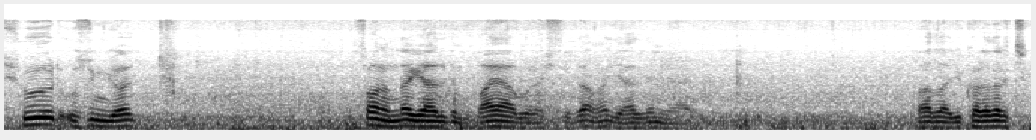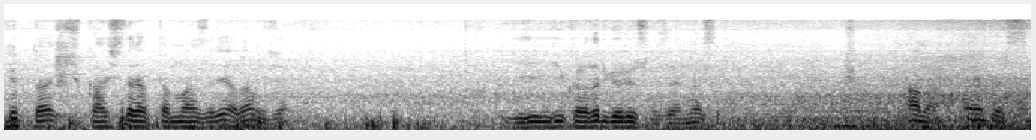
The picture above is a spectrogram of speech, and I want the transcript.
Meşhur Uzungöl. Sonunda geldim. Bayağı uğraştırdı ama geldim yani. Vallahi yukarıları çıkıp da şu karşı taraftan manzarayı alamayacağım. Yukarıları görüyorsunuz yani nasıl. Ama enteresan.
